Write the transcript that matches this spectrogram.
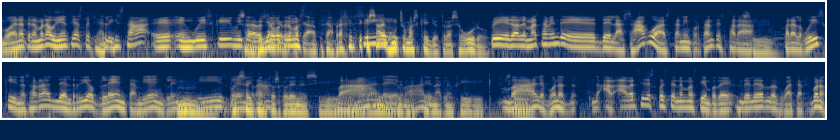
Bueno, tenemos audiencia especialista eh, en whisky. Mica, a ver luego que- tenemos... que habrá gente que Sí. sabe mucho más que yo, te lo aseguro. Pero además también de, de las aguas tan importantes para, Sí. para el whisky. Nos hablan del río Glen también, Glen Mm, Fizz, pues Glen hay tantos Glenes, sí. Vale, Glen vale. McKenna, Glenfiddich. sí. Vale, bueno, a, a ver si después tenemos tiempo de, de leer los WhatsApps. Bueno,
